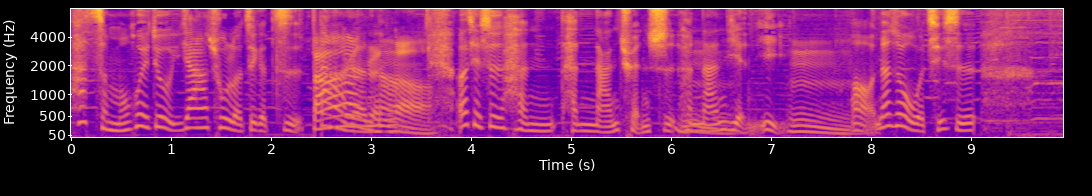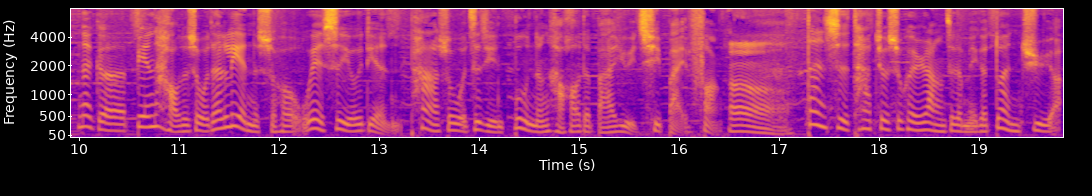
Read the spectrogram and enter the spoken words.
他怎么会就压出了这个字“大人”呢？而且是很很难诠释，很难演绎。嗯，哦，那时候我其实那个编好的时候，我在练的时候，我也是有一点怕，说我自己不能好好的把语气摆放。嗯，但是他就是会让这个每个断句啊，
